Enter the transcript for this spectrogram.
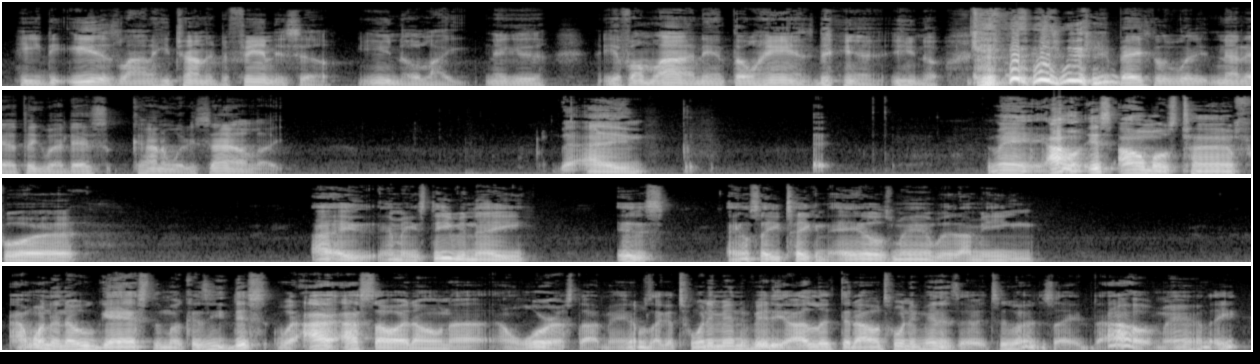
he is lying. He trying to defend himself. You know, like nigga, if I'm lying, then throw hands. Then you know, and basically what it. Now that I think about it, that's kind of what it sounds like. I man, I don't, it's almost time for. I I mean Stephen A. Is I ain't gonna say he taking the L's, man, but I mean, I want to know who gassed him up because he this. Well, I I saw it on uh, on WorldStar, man. It was like a twenty minute video. I looked at all twenty minutes of it too. I was like, dog, man, like,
